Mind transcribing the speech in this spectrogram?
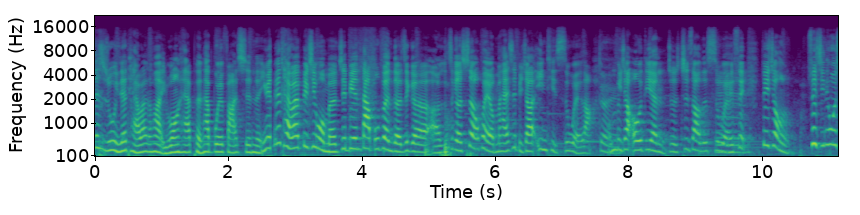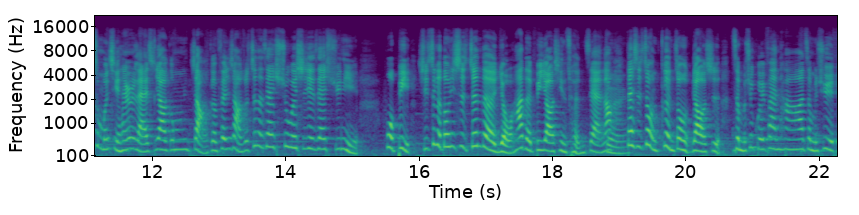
但是如果你在台湾的话，it won't happen，它不会发生的，因为因为台湾毕竟我们这边大部分的这个呃这个社会，我们还是比较硬体思维啦，我们比较 ODM 就是制造的思维，所以对这种，所以今天为什么请 Henry 来是要跟我们讲跟分享，说真的在数位世界，在虚拟货币，其实这个东西是真的有它的必要性存在。那对但是这种更重要的是怎么去规范它，怎么去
